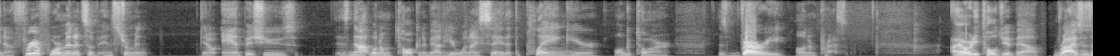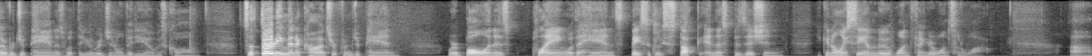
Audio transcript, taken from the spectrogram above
you know, three or four minutes of instrument, you know, amp issues is not what I'm talking about here when I say that the playing here on guitar is very unimpressive. I already told you about Rises Over Japan is what the original video was called. It's a 30 minute concert from Japan where Bolin is playing with a hand basically stuck in this position. You can only see him move one finger once in a while. Uh,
